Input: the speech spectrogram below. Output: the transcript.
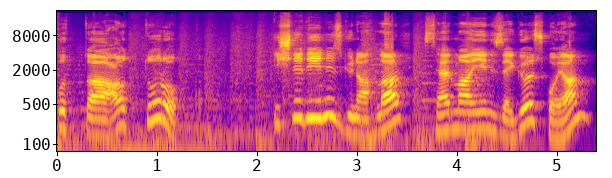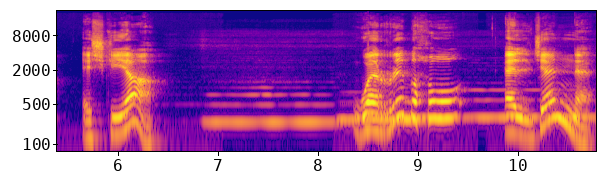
kutta'ut turuk. İşlediğiniz günahlar sermayenize göz koyan eşkıya. Ve ribhu el cenne.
